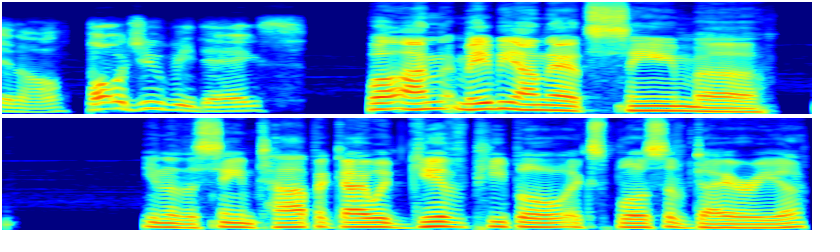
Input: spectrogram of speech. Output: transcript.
You know, what would you be, Dags? Well, on maybe on that same, uh, you know, the same topic, I would give people explosive diarrhea.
